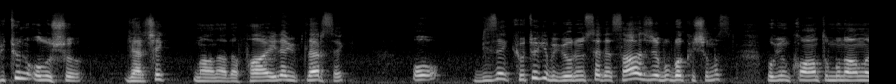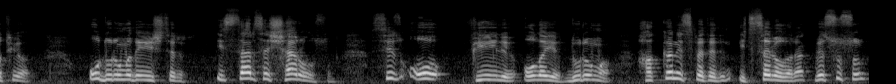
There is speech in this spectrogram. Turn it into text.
bütün oluşu gerçek manada faile yüklersek o bize kötü gibi görünse de sadece bu bakışımız bugün kuantum bunu anlatıyor. O durumu değiştirir. İsterse şer olsun. Siz o fiili, olayı, durumu hakka nispet edin içsel olarak ve susun.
